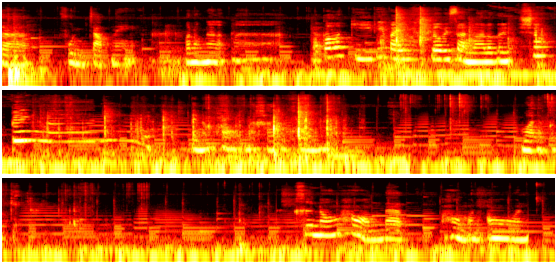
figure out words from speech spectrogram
จะฝุ่นจับในว่าน้องน่ารักมาก แล้วก็เมื่อกี้ที่ไปโรบิสันมาเราไปช้อปปิ้งมาเป็นน้ำหอมนะคะทุกคนว่าแล้วก็แกะเลยคือน้องหอมแบบหอมอ่อนๆ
